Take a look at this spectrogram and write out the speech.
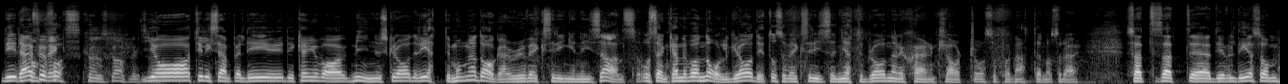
Det är därför Komplex kunskap liksom. Ja, till exempel. Det, är, det kan ju vara minusgrader jättemånga dagar och det växer ingen is alls. Och sen kan det vara nollgradigt och så växer isen jättebra när det är stjärnklart och så på natten och sådär. Så, att, så att eh, det är väl det som...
